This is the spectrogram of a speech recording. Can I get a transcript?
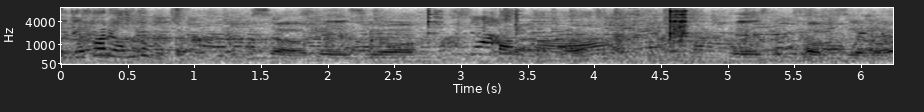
이게 살이 엄청 붙죠. So here's your 감사합니다. here's the Coke Zero.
